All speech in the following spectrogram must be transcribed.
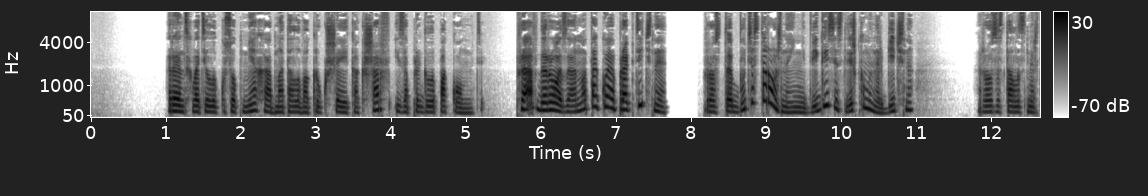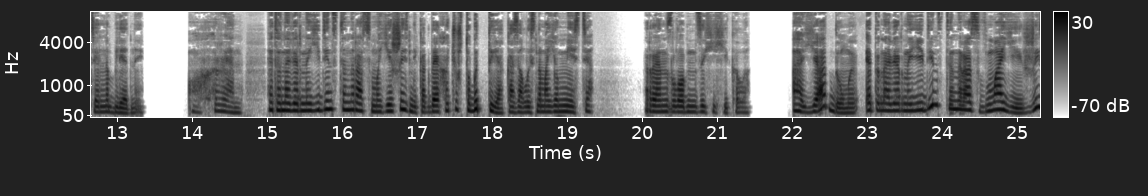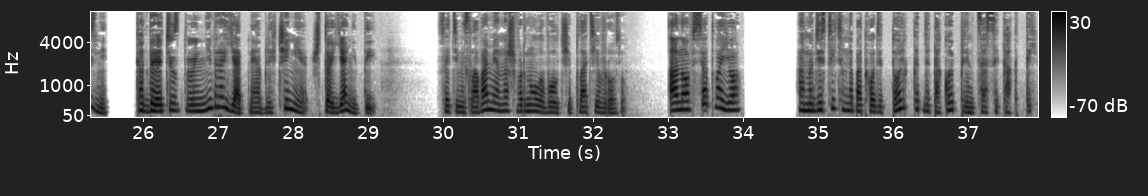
Рен схватила кусок меха, обмотала вокруг шеи, как шарф, и запрыгала по комнате. «Правда, Роза, оно такое практичное. Просто будь осторожна и не двигайся слишком энергично». Роза стала смертельно бледной. «Ох, Рен, это, наверное, единственный раз в моей жизни, когда я хочу, чтобы ты оказалась на моем месте». Рен злобно захихикала. «А я думаю, это, наверное, единственный раз в моей жизни, когда я чувствую невероятное облегчение, что я не ты». С этими словами она швырнула волчье платье в розу. «Оно все твое. Оно действительно подходит только для такой принцессы, как ты».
